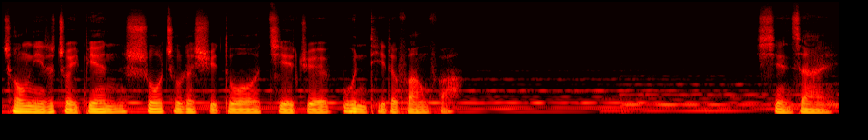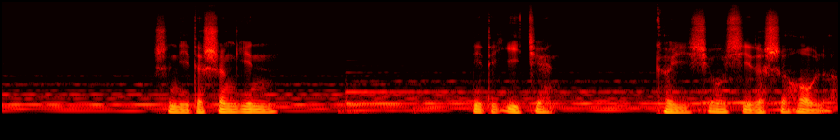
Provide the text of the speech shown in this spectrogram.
从你的嘴边说出了许多解决问题的方法。现在是你的声音，你的意见。可以休息的时候了。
